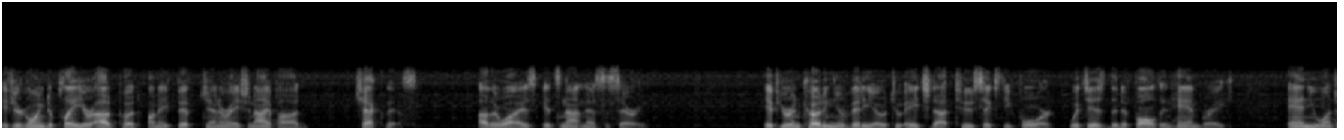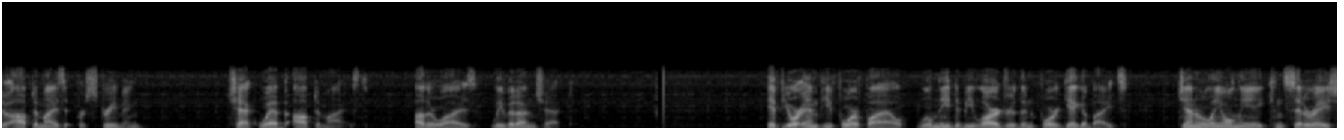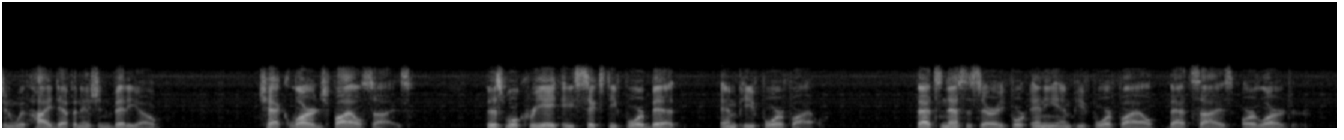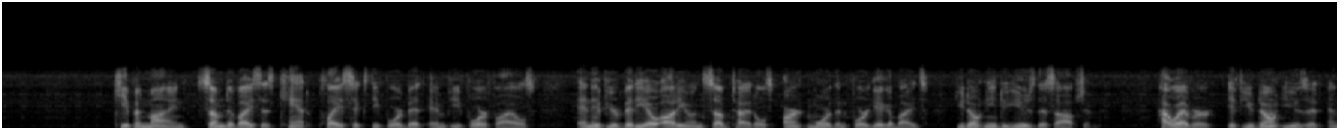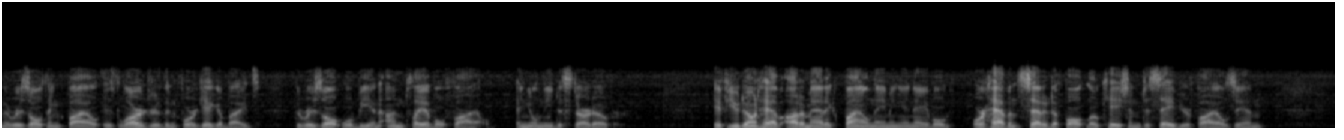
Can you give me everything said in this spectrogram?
If you're going to play your output on a fifth generation iPod, check this. Otherwise, it's not necessary. If you're encoding your video to H.264, which is the default in Handbrake, and you want to optimize it for streaming, check Web Optimized. Otherwise, leave it unchecked. If your MP4 file will need to be larger than 4 gigabytes, generally only a consideration with high definition video, check Large File Size. This will create a 64-bit MP4 file. That's necessary for any MP4 file that size or larger. Keep in mind, some devices can't play 64-bit MP4 files, and if your video, audio, and subtitles aren't more than 4 gigabytes, you don't need to use this option. However, if you don't use it and the resulting file is larger than 4 gigabytes, the result will be an unplayable file, and you'll need to start over. If you don't have automatic file naming enabled, or haven't set a default location to save your files in,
